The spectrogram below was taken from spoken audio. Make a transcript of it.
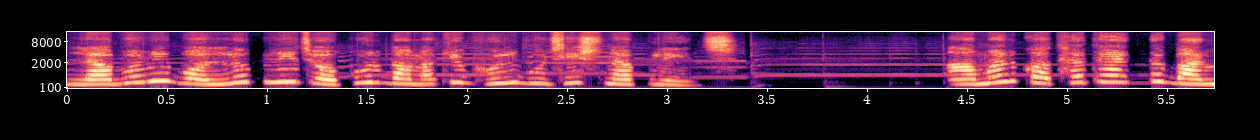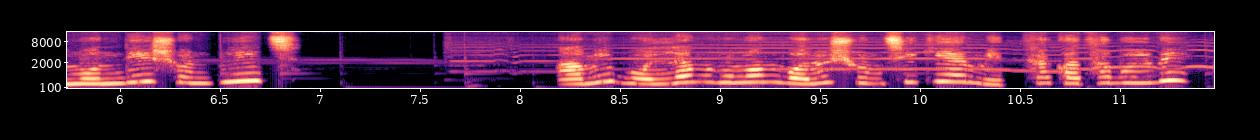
লাবণী বলল, প্লিজ অপুর আমাকে ভুল বুঝিস না, প্লিজ। আমার কথাটা একটা বার মন দিয়ে শোন, প্লিজ। আমি বললাম, হুমম, বলো, শুনছি কি আর মিথ্যা কথা বলবে?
